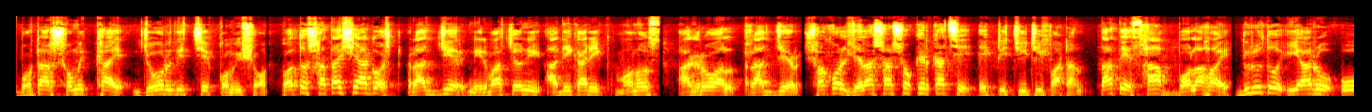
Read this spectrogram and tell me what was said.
ভোটার সমীক্ষায় জোর দিচ্ছে কমিশন। গত সাতাশে আগস্ট রাজ্যের নির্বাচনী আধিকারিক মনোজ আগরওয়াল রাজ্যের সকল জেলা শাসকের কাছে একটি চিঠি পাঠান। তাতে সাফ বলা হয়, দ্রুত ইআরও ও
